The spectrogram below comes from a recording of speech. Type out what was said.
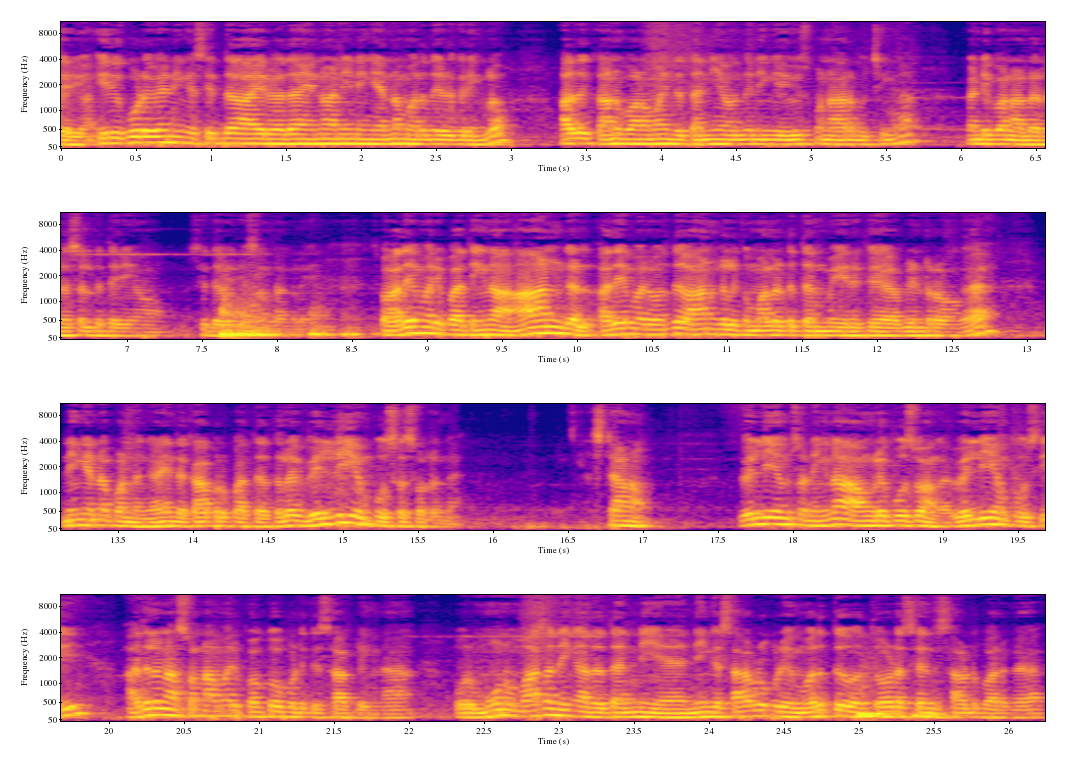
தெரியும். இது கூடவே நீங்கள் சித்த ஆயுர்வேதா யுனானி நீங்கள் என்ன மருந்து எடுக்கிறீங்களோ அதுக்கு அனுபவமாக இந்த தண்ணியை வந்து நீங்கள் யூஸ் பண்ண ஆரம்பிச்சீங்கன்னா கண்டிப்பாக நல்ல ரிசல்ட் தெரியும் சித்த வைத்தியம் சொல்கிறாங்களே ஸோ அதே மாதிரி பார்த்தீங்கன்னா ஆண்கள் அதே மாதிரி வந்து ஆண்களுக்கு மலட்டுத்தன்மை இருக்குது அப்படின்றவங்க நீங்கள் என்ன பண்ணுங்கள் இந்த காப்பர் பாத்திரத்தில் வெள்ளியும் பூச சொல்லுங்கள் ஸ்டானம் வெள்ளியம் சொன்னீங்கன்னா அவங்களே பூசுவாங்க. வெள்ளியம் பூசி அதில் நான் சொன்ன மாதிரி பக்குவப்படுத்தி சாப்பிட்டீங்கன்னா ஒரு மூணு மாதம் நீங்கள் அந்த தண்ணியை நீங்கள் சாப்பிடக்கூடிய மருத்துவத்தோடு சேர்ந்து சாப்பிட்டு பாருங்கள்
